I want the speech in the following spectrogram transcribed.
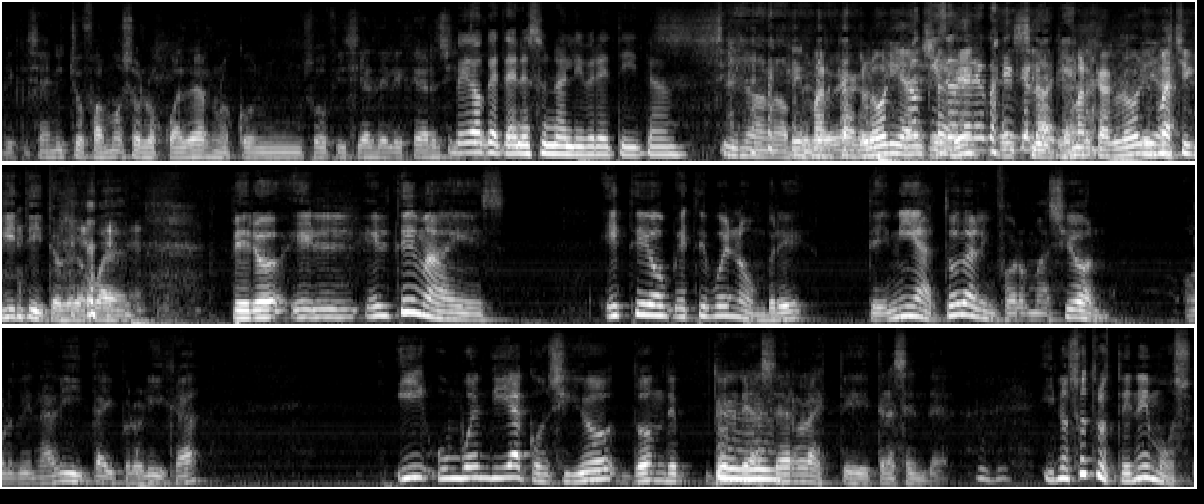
de que se han hecho famosos los cuadernos con un suboficial del ejército. Veo que tenés una libretita. Sí, no, no. ¿Qué pero marca es- Gloria No esa? quiso tener ¿Eh? Sí, Gloria. ¿Qué marca Gloria? Es más chiquitito que los cuadernos. Pero el, el tema es, este, este buen hombre tenía toda la información ordenadita y prolija y un buen día consiguió dónde, dónde hacerla este, trascender. Y nosotros tenemos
